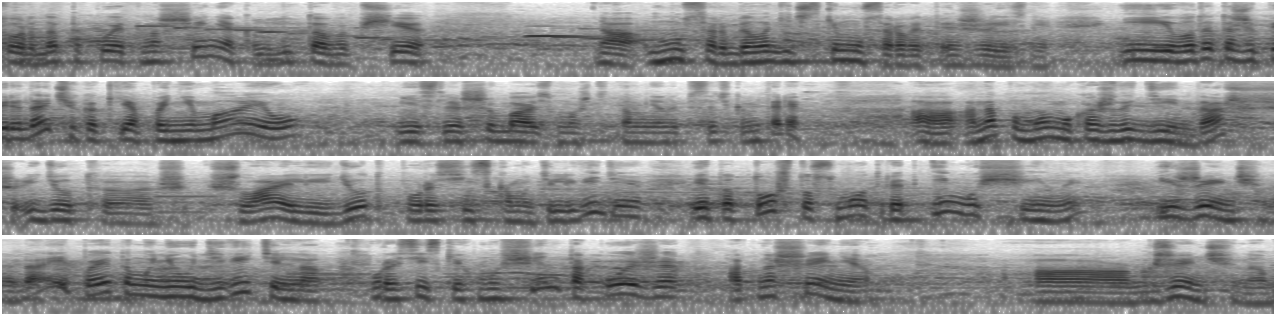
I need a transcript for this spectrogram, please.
сорт, да, такое отношение, как будто вообще а, мусор, биологический мусор в этой жизни. И вот эта же передача, как я понимаю, если ошибаюсь, можете там мне написать в комментариях, а, она, по-моему, каждый день да, идет, э, шла или идет по российскому телевидению. Это то, что смотрят и мужчины, и женщины. Да, и поэтому неудивительно у российских мужчин такое же отношение а, к женщинам.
